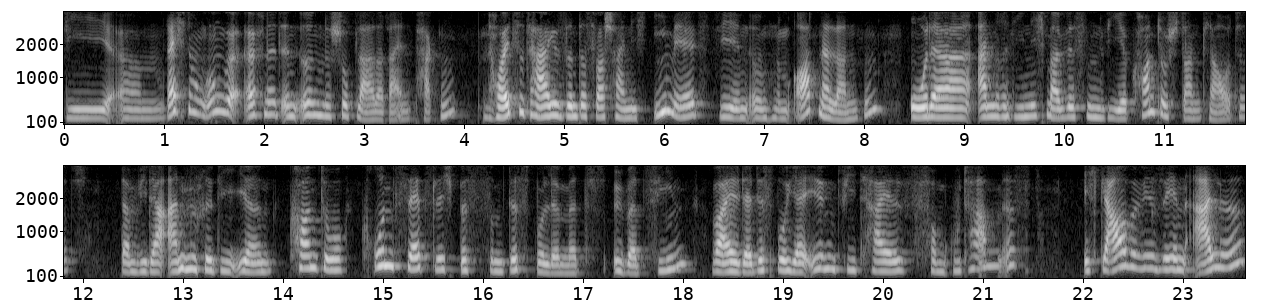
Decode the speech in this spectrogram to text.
die ähm, Rechnungen ungeöffnet in irgendeine Schublade reinpacken. Heutzutage sind das wahrscheinlich E-Mails, die in irgendeinem Ordner landen oder andere, die nicht mal wissen, wie ihr Kontostand lautet. Dann wieder andere, die ihren Konto grundsätzlich bis zum Dispo-Limit überziehen, weil der Dispo ja irgendwie Teil vom Guthaben ist. Ich glaube, wir sehen alle,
